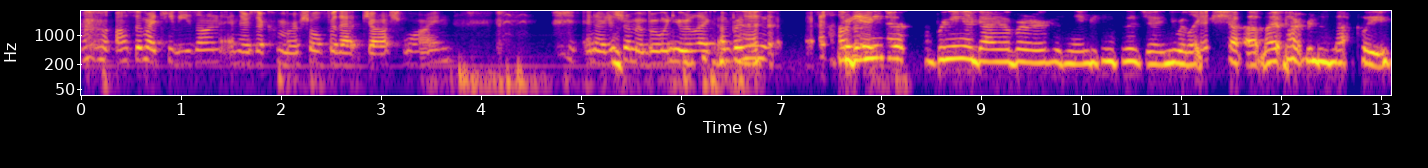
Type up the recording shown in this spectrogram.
also, my TV's on, and there's a commercial for that Josh wine. and I just remember when you were like, "I'm bringing." I'm bringing a I'm bringing a guy over. His name begins with J, and you were like, "Shut up! My apartment is not clean."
